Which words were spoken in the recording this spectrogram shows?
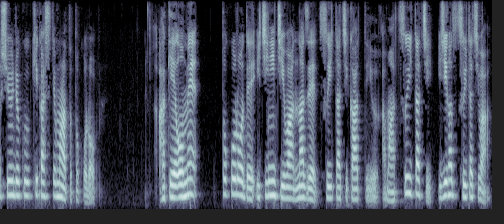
収録聞かせてもらったところ、明けおめところで1日はなぜ1日かっていう、あ、まあ1日、1月1日は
